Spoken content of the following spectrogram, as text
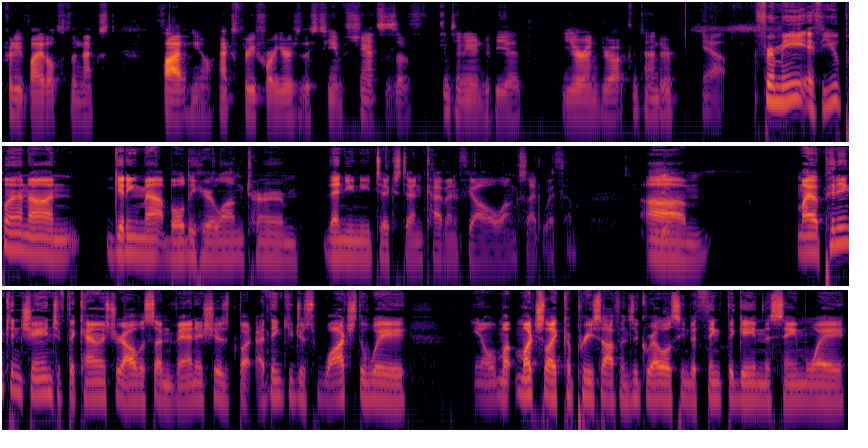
pretty vital to the next five, you know, next three, four years of this team's chances of continuing to be a year in, year out contender. Yeah. For me, if you plan on getting Matt Boldy here long term, then you need to extend Kevin Fiala alongside with him. Um, my opinion can change if the chemistry all of a sudden vanishes, but I think you just watch the way, you know, m- much like Kaprizov and Zuccarello seem to think the game the same way.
